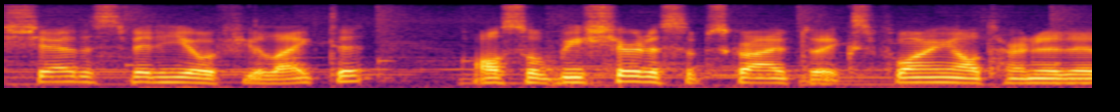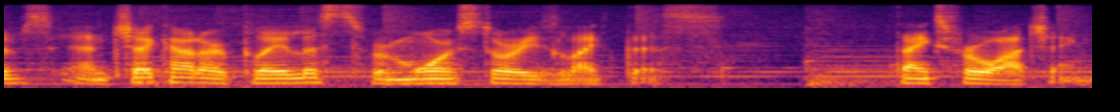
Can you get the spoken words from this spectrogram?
Please share this video if you liked it. Also be sure to subscribe to Exploring Alternatives and check out our playlists for more stories like this. Thanks for watching.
